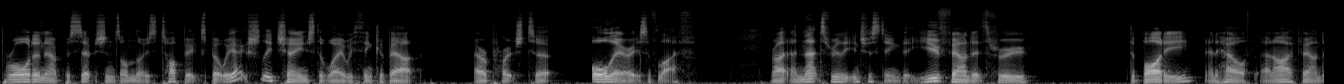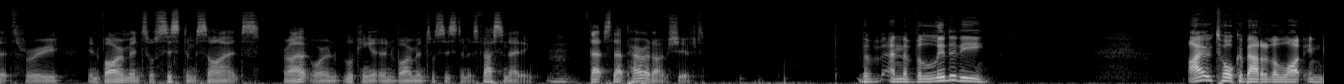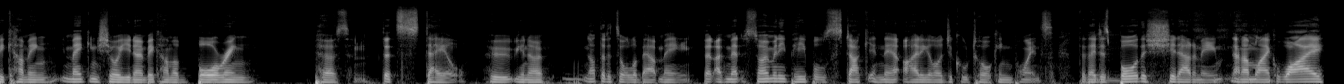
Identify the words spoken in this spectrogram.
broaden our perceptions on those topics but we actually change the way we think about our approach to all areas of life right? And that's really interesting that you found it through the body and health, and I found it through environmental system science, right? Or in looking at environmental system. It's fascinating. Mm-hmm. That's that paradigm shift. the and the validity I talk about it a lot in becoming making sure you don't become a boring person that's stale who you know not that it's all about me but I've met so many people stuck in their ideological talking points that they just mm. bore the shit out of me. And I'm like why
